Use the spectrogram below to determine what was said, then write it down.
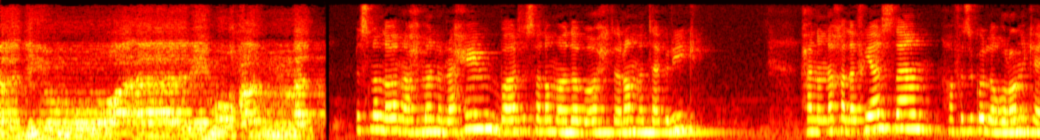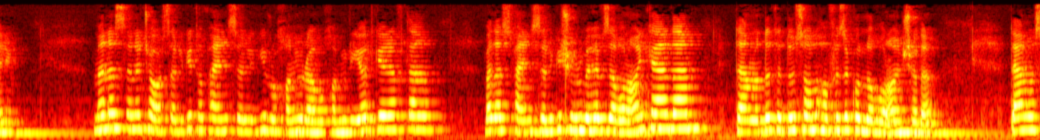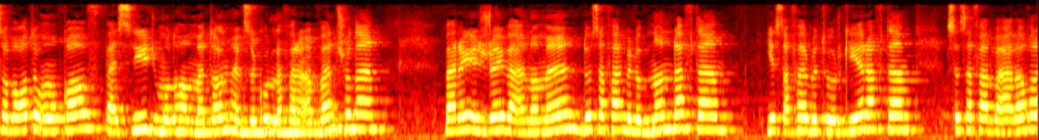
محمد وآل محمد بسم الله الرحمن الرحیم. با سلام آداب و احترام و تبریک. حنانه خلفی هستم. حافظ کل قرآن کریم. من از سن چهار سالگی تا پنج سالگی روخوانی و روان‌خوانی رو یاد گرفتم. بعد از پنج سالگی شروع به حفظ قرآن کردم. در مدت دو سال حافظ کل قرآن شدم. در مسابقات اوقاف بسیج مدهامتان حفظ کل نفر اول شدم برای اجرای برنامه دو سفر به لبنان رفتم یه سفر به ترکیه رفتم سه سفر به عراق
